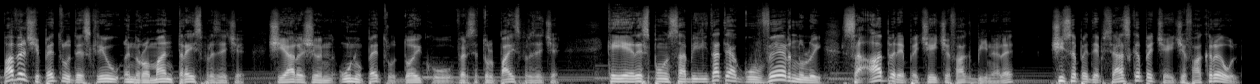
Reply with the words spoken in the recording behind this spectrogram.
Pavel și Petru descriu în Roman 13 și iarăși în 1 Petru 2 cu versetul 14 că e responsabilitatea guvernului să apere pe cei ce fac binele și să pedepsească pe cei ce fac răul.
